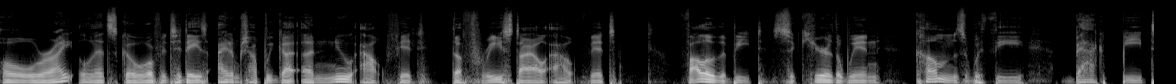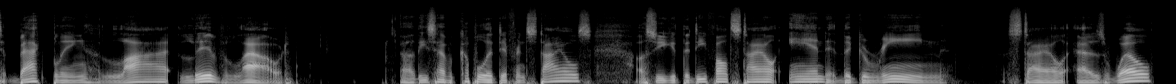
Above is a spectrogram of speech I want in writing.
All right, let's go over today's item shop. We got a new outfit, the freestyle outfit. Follow the beat, secure the win. Comes with the backbeat, back bling, live loud. Uh, these have a couple of different styles. Uh, so you get the default style and the green style as well,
